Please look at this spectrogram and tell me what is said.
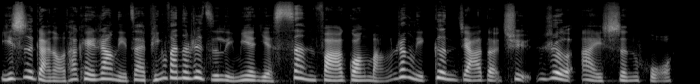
仪式感哦，它可以让你在平凡的日子里面也散发光芒，让你更加的去热爱生活。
